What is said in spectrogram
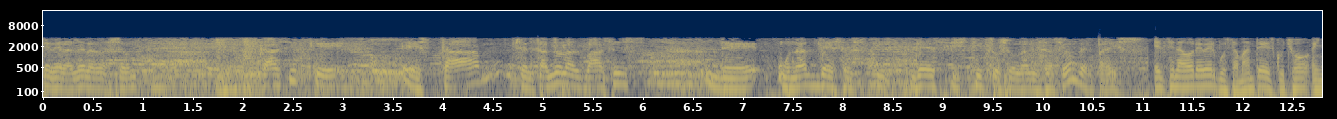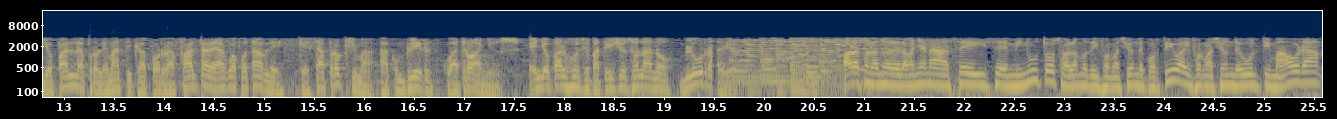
general de la Nación casi que está sentando las bases de una desinstitucionalización del país. El senador Eber Bustamante escuchó en Yopal la problemática por la falta de agua potable, que está próxima a cumplir cuatro años. En Yopal, José Patricio Solano, Blue Radio. Ahora son las nueve de la mañana, seis eh, minutos. Hablamos de información deportiva, información de última hora.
